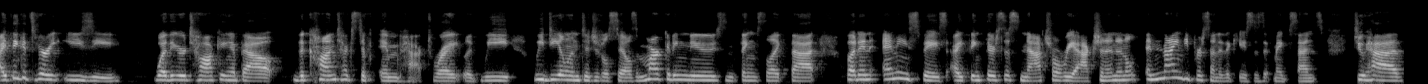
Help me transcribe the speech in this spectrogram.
I think it's very easy whether you're talking about the context of impact right? Like we we deal in digital sales and marketing news and things like that. But in any space i think there's this natural reaction and in, in 90% of the cases it makes sense to have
